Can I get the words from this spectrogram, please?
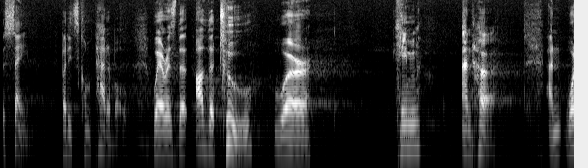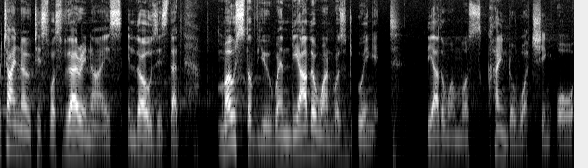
the same, but it's compatible. Whereas the other two were him and her. And what I noticed was very nice in those is that most of you, when the other one was doing it, the other one was kind of watching or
